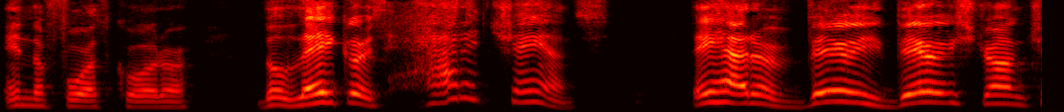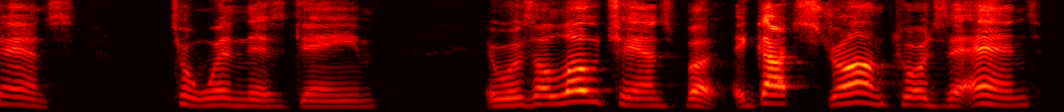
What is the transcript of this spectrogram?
in the fourth quarter. The Lakers had a chance. They had a very, very strong chance to win this game. It was a low chance, but it got strong towards the end.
